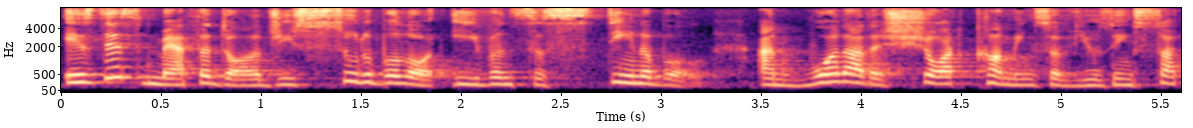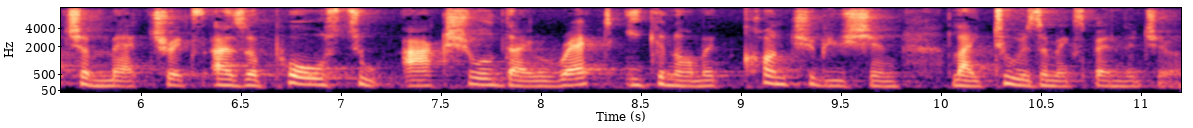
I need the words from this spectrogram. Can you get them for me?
Is this methodology suitable or even sustainable? And what are the shortcomings of using such a metrics as opposed to actual direct economic contribution like tourism expenditure?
